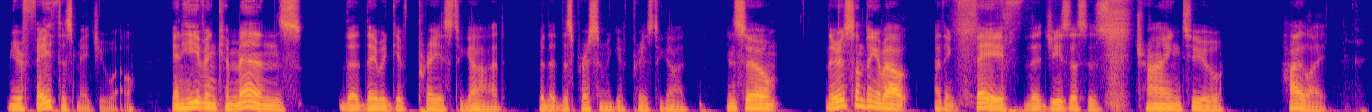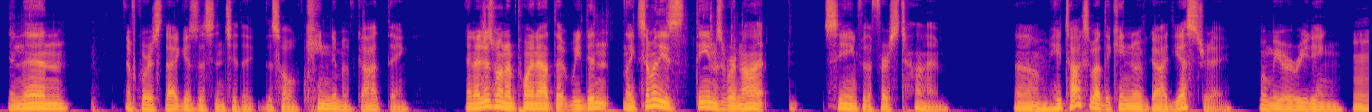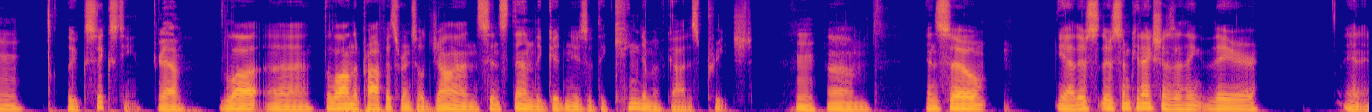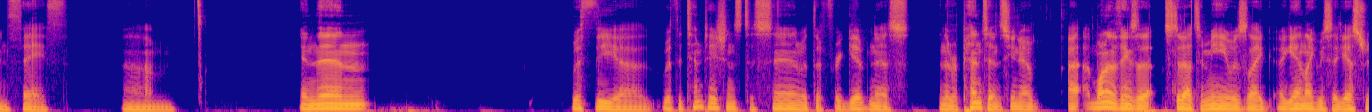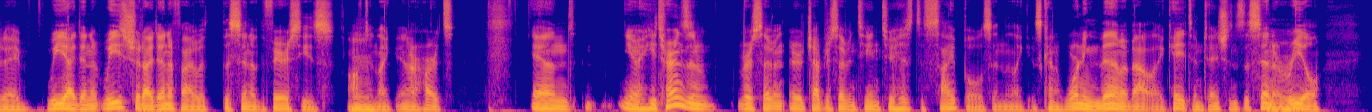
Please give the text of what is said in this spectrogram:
Your faith has made you well. And he even commends that they would give praise to God, or that this person would give praise to God. And so there is something about, I think, faith that Jesus is trying to highlight. And then, of course, that gives us into the, this whole kingdom of God thing. And I just want to point out that we didn't, like, some of these themes we're not seeing for the first time. Um, Mm. He talks about the kingdom of God yesterday when we were reading Mm-hmm. Luke 16 Yeah. law uh, the law and the prophets were until john since then the good news of the kingdom of god is preached Hmm. um, and so yeah there's there's some connections i think there in, in faith um, and then with the uh, with the temptations to sin with the forgiveness and the repentance you know I, one of the things that stood out to me was like again like we said yesterday we identi- we should identify with the sin of the pharisees often like in our hearts and you know he turns in verse 7 or chapter 17 to his disciples and like is kind of warning them about like hey temptations to sin are Mhm. real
